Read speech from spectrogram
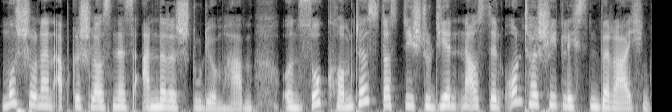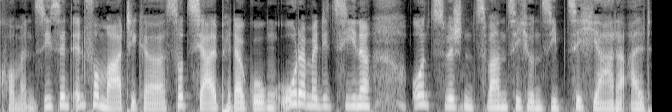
muss schon ein abgeschlossenes anderes Studium haben. Und so kommt es, dass die Studierenden aus den unterschiedlichsten Bereichen kommen. Sie sind Informatiker, Sozialpädagogen oder Mediziner und zwischen 20 und 70 Jahre alt.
